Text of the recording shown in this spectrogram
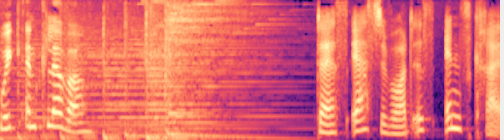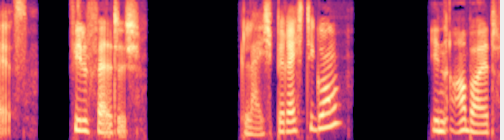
Quick and clever. Das erste Wort ist Enzkreis. Vielfältig. Gleichberechtigung. In Arbeit.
